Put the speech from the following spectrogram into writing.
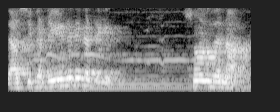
ਜਾਸੀ ਕੱਟੀਏ ਕਿ ਨਹੀਂ ਕੱਟੀਏ ਸੁਣ ਦੇ ਨਾਲ।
